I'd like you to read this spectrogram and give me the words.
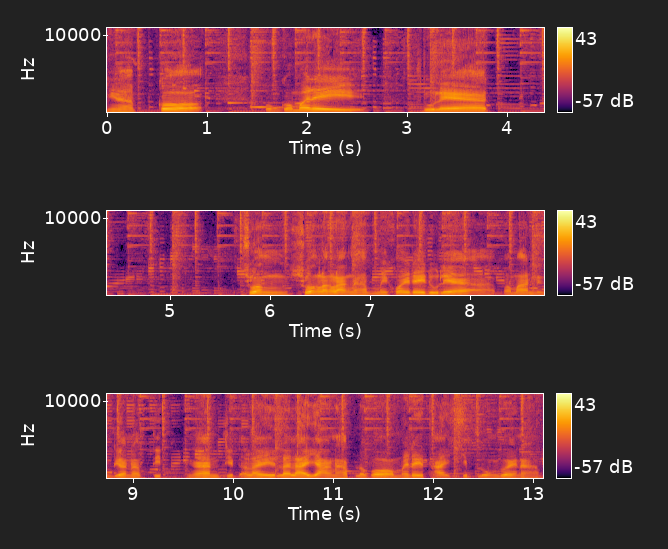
นี่นะครับก็ผมก็ไม่ได้ดูแล ช่วงช่วงหลังๆนะครับ ไม่ค่อยได้ดูแลประมาณ 1 เดือนนะครับติดงานติดอะไรหลาย ๆ อย่างนะครับ แล้วก็ไม่ได้ถ่ายคลิปลงด้วยนะครับ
